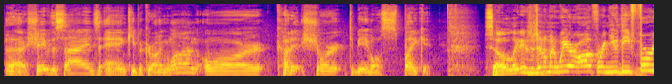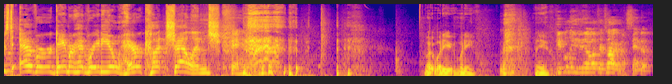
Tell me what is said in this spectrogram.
uh, shave the sides and keep it growing long, or cut it short to be able to spike it. So, ladies and gentlemen, we are offering you the first ever Gamerhead Radio haircut challenge. Okay, hang on. What, what do you? What do you? What do you? People need to know what they're talking about. Stand up.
